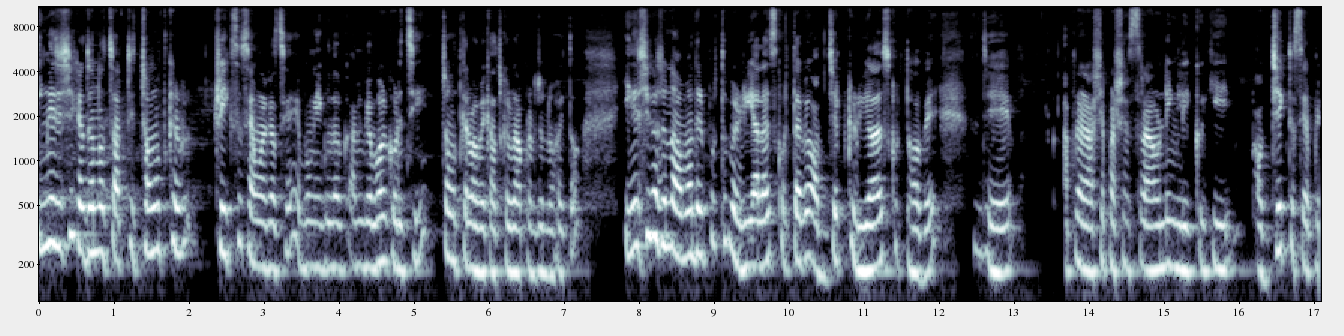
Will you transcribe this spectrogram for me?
ইংরেজি শেখার জন্য চারটি চমৎকার ট্রিক্স আছে আমার কাছে এবং এগুলো আমি ব্যবহার করেছি। চমৎকারভাবে কাজ করবে আপনার জন্য হয়তো। ইংরেজি শেখার জন্য আমাদের প্রথমে রিয়ালাইজ করতে হবে অবজেক্টকে রিয়ালাইজ করতে হবে যে আপনার আশেপাশে সারাউন্ডিং লিক কী অবজেক্ট আছে আপনি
